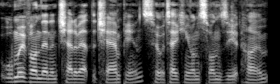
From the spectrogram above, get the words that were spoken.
we'll move on then and chat about the champions who are taking on Swansea at home.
